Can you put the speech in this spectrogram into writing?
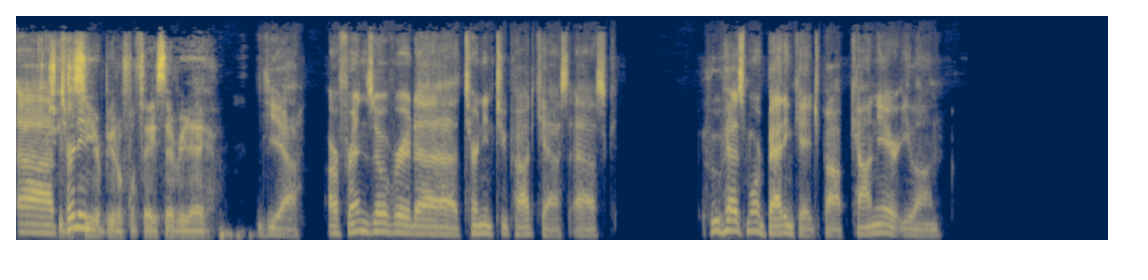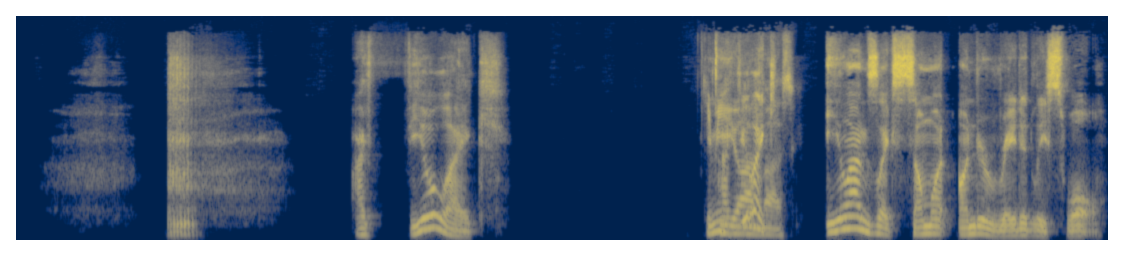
Uh get to see turning your beautiful face every day. Yeah. Our friends over at uh Turning Two Podcast ask who has more batting cage pop, Kanye or Elon? I feel like Give me I feel Elon like- Musk. Elon's like somewhat underratedly swole.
